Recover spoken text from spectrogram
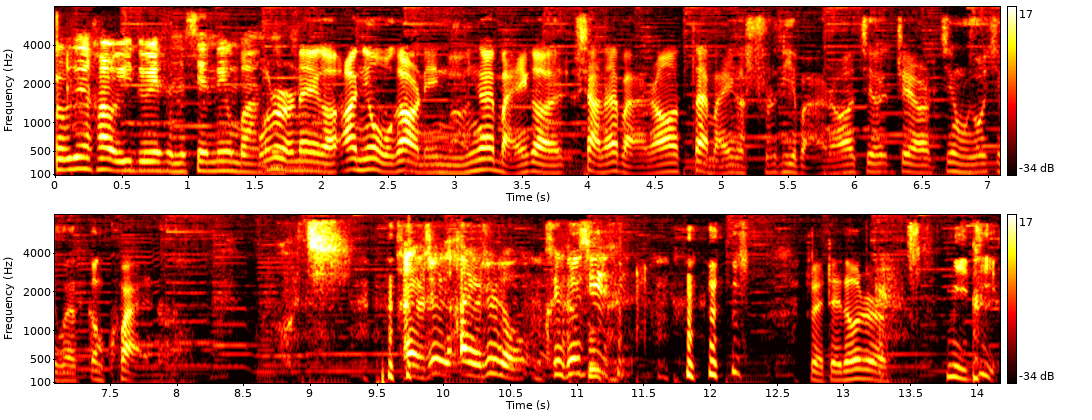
说不定还有一堆什么限定版。不是那个阿牛，我告诉你，你应该买一个下载版，然后再买一个实体版，然后就这样进入游戏会更快，你知道吗？我去，还有这个还有这种黑科技，对，这都是秘技，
